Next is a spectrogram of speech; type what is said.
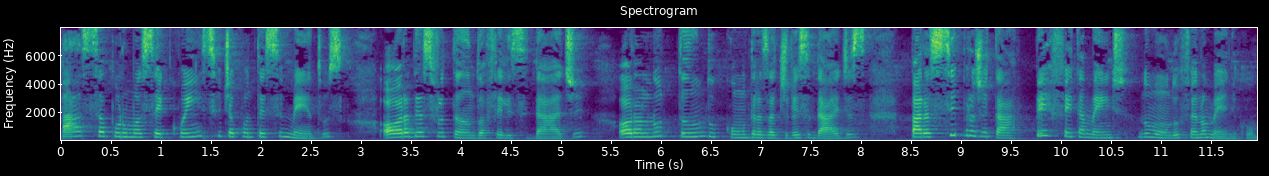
passa por uma sequência de acontecimentos, ora desfrutando a felicidade, ora lutando contra as adversidades, para se projetar perfeitamente no mundo fenomênico.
